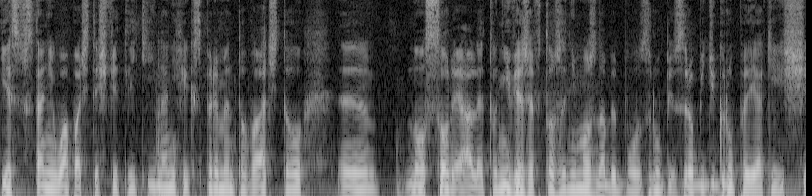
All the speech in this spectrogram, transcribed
jest w stanie łapać te świetliki i na nich eksperymentować, to y, no sorry, ale to nie wierzę w to, że nie można by było zrobić grupy jakiejś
